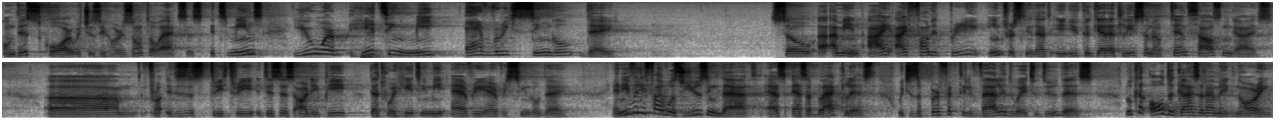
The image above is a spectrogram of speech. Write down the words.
on this score, which is the horizontal axis, it means you were hitting me every single day. So, I mean, I, I found it pretty interesting that you could get at least, you know, 10,000 guys. Um, from, this is 3, 3, this is RDP that were hitting me every, every single day. And even if I was using that as, as a blacklist, which is a perfectly valid way to do this, look at all the guys that I'm ignoring.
